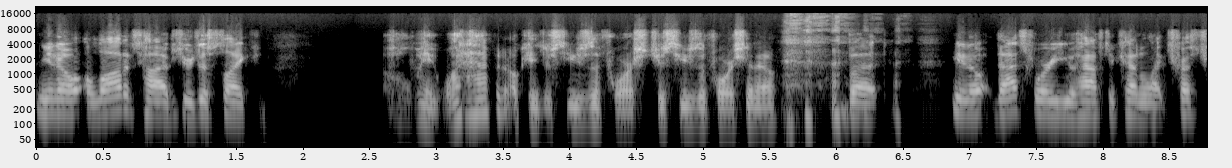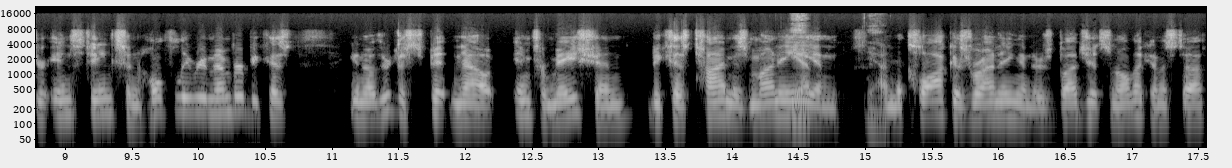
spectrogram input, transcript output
you know, a lot of times you're just like, oh wait, what happened? Okay, just use the force, just use the force, you know, but you know that's where you have to kind of like trust your instincts and hopefully remember because you know they're just spitting out information because time is money Yep. and Yep. and the clock is running and there's budgets and all that kind of stuff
